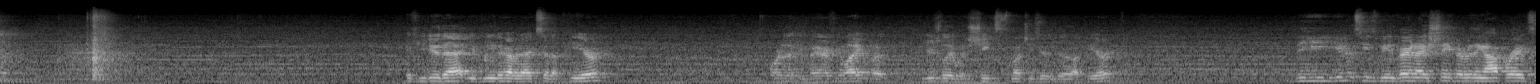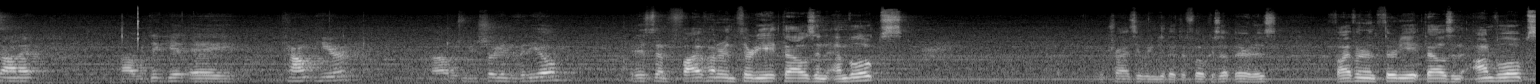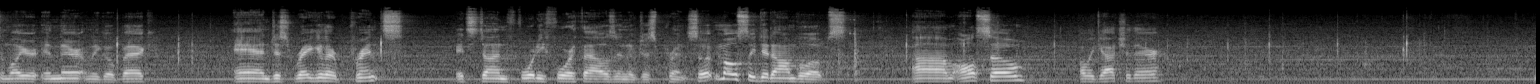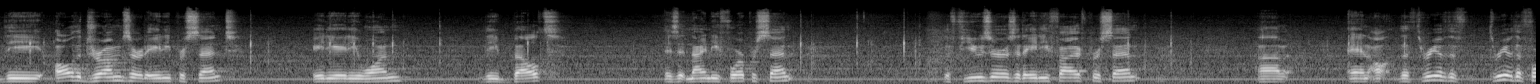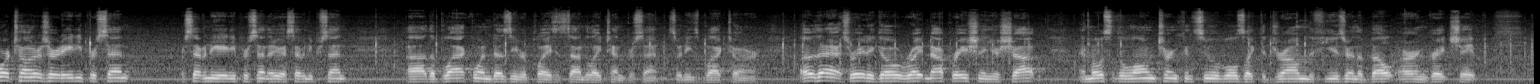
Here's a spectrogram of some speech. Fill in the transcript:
If you do that, you can either have it exit up here or to the conveyor if you like, but usually with sheets it's much easier to do it up here. The unit seems to be in very nice shape. Everything operates on it. Uh, we did get a count here, uh, which we can show you in the video. It has done 538,000 envelopes. We'll try and see if we can get that to focus up. There it is. 538,000 envelopes. And while you're in there, let me go back. And just regular prints, it's done 44,000 of just prints. So it mostly did envelopes. Um, also, oh, we got you there. The all the drums are at 80%, 80 81. The belt is at 94%. The fuser is at 85%. Um, and all, the three of the three of the four toners are at 80% or 70 80%. There you go, 70%. Uh, the black one does need replaced. It's down to like 10%, so it needs black toner. Other than that, it's ready to go right in operation in your shop and most of the long-term consumables like the drum, the fuser, and the belt are in great shape.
